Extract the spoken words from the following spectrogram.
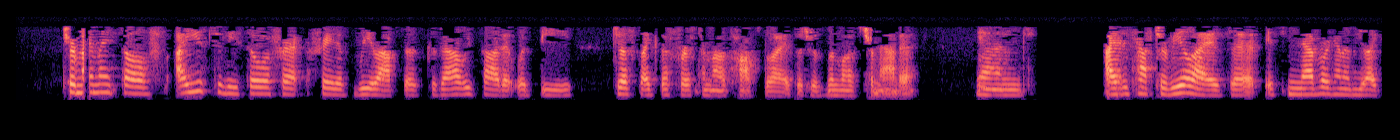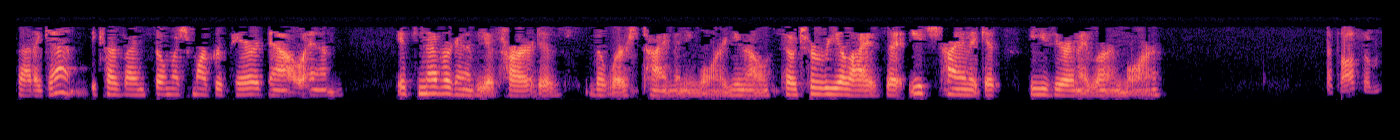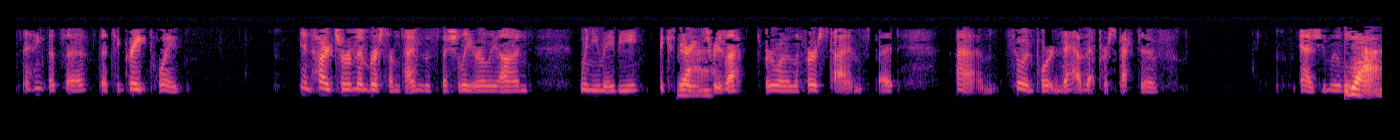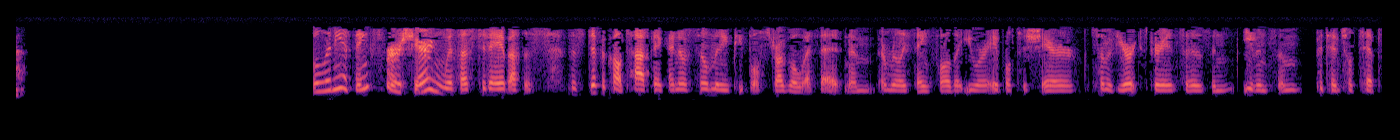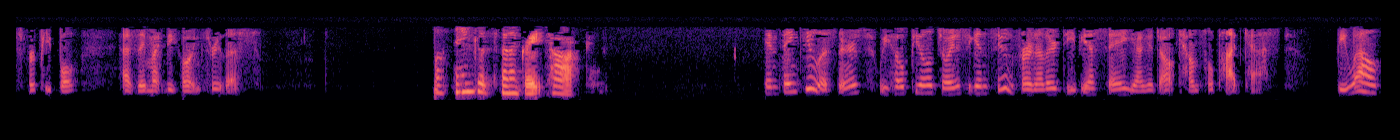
to remind myself, I used to be so afra- afraid of relapses because I always thought it would be just like the first time I was hospitalized, which was the most traumatic. And I just have to realize that it's never going to be like that again because I'm so much more prepared now and it's never going to be as hard as the worst time anymore, you know. So to realize that each time it gets easier and I learn more. That's awesome. I think that's a that's a great point. And hard to remember sometimes, especially early on when you maybe experience yeah. relapse for one of the first times, but um so important to have that perspective as you move along. yeah. along. Well, Linnea, thanks for sharing with us today about this this difficult topic. I know so many people struggle with it, and I'm I'm really thankful that you were able to share some of your experiences and even some potential tips for people as they might be going through this. Well, thank you. It's been a great talk. And thank you, listeners. We hope you'll join us again soon for another DBSA Young Adult Council podcast. Be well.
